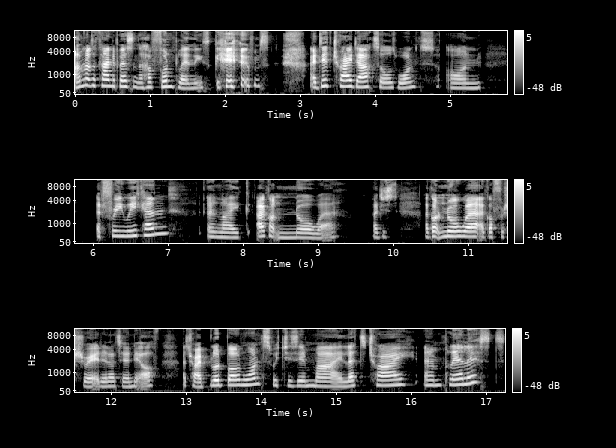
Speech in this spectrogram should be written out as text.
I'm not the kind of person to have fun playing these games. I did try Dark Souls once on a free weekend and like I got nowhere. I just I got nowhere, I got frustrated and I turned it off. I tried Bloodborne once, which is in my Let's Try um playlist.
